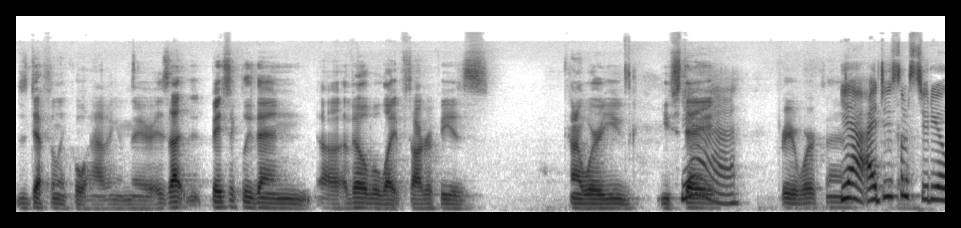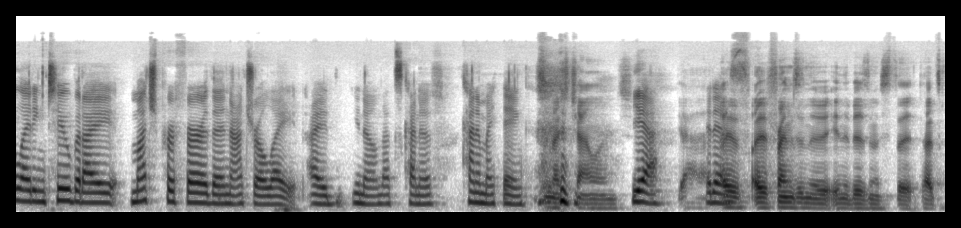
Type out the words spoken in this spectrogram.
it's definitely cool having him there. Is that basically then uh, available light photography is kind of where you you stay Yeah, for your work then? yeah. I do some studio lighting too, but I much prefer the natural light. I, you know, that's kind of kind of my thing. It's a nice challenge. Yeah, Yeah, It I have, I have friends in the in the business that that's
